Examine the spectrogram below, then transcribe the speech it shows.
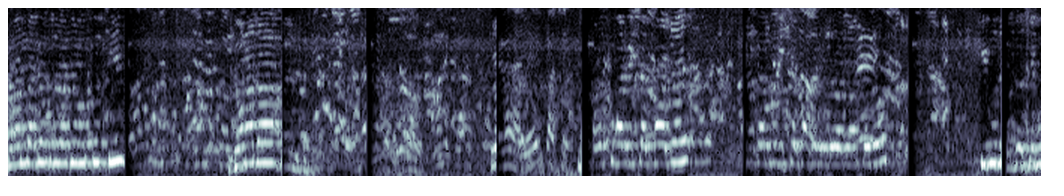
সালাম দাকে উপদেশ অনুরোধ করছি। জোনাদা। কুমার বিশ্বাস মহাশয়। শ্রীকান্ত বিশ্বাস শিবু শিবু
